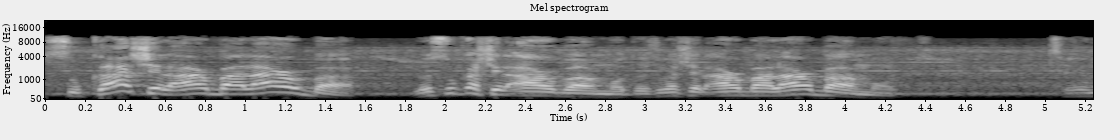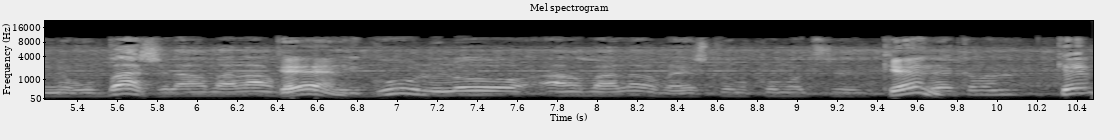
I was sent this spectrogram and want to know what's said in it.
סוכה של 4 על 4. לא סוכה של 400, זה סוכה של 4 על 400. זה מרובע של 4 על 4. כן. עיגול הוא לא 4 על 4, יש לו מקומות ש... כן. זה הכוונה? כן.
